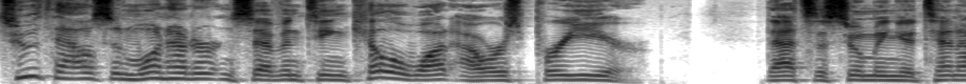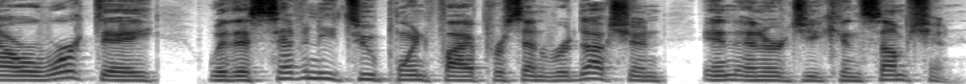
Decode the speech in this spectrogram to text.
2,117 kilowatt hours per year. That's assuming a 10 hour workday with a 72.5% reduction in energy consumption.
